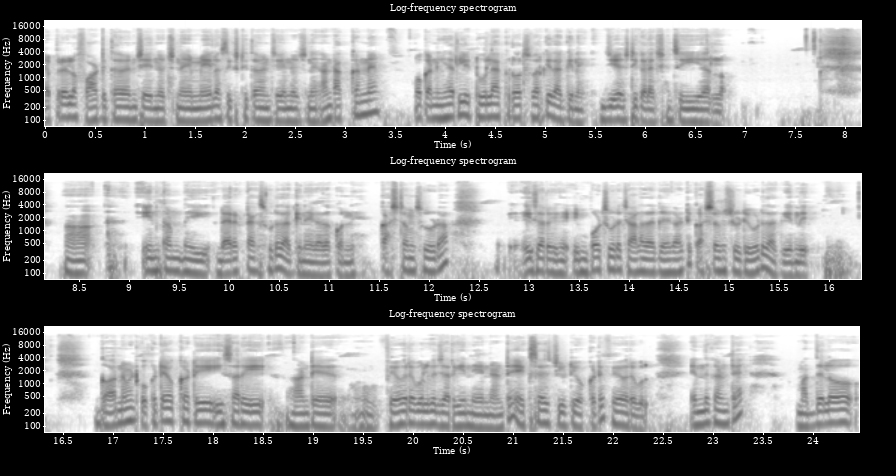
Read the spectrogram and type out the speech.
ఏప్రిల్లో ఫార్టీ థౌసండ్ చేంజ్ వచ్చినాయి మేలో సిక్స్టీ థౌసండ్ చేంజ్ వచ్చినాయి. అంటే అక్కడనే ఒక నియర్లీ టూ ల్యాక్ క్రోర్స్ వరకు తగ్గినాయి జిఎస్టీ కలెక్షన్స్ ఈ ఇయర్లో ఇన్కమ్ డైరెక్ట్ ట్యాక్స్ కూడా తగ్గినాయి కదా కొన్ని. కస్టమ్స్ కూడా ఈసారి ఇంపోర్ట్స్ కూడా చాలా తగ్గాయి కాబట్టి కస్టమ్స్ డ్యూటీ కూడా తగ్గింది. గవర్నమెంట్కి ఒకటే ఒక్కటి ఈసారి అంటే ఫేవరబుల్గా జరిగింది ఏంటంటే ఎక్సైజ్ డ్యూటీ ఒక్కటే ఫేవరబుల్ ఎందుకంటే మధ్యలో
